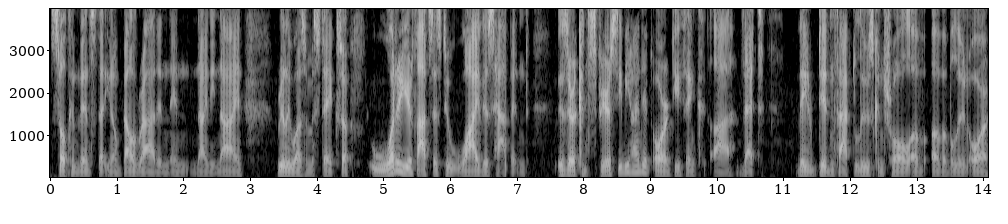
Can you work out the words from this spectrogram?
still convinced that, you know, Belgrade in, in 99 really was a mistake. So what are your thoughts as to why this happened? Is there a conspiracy behind it? Or do you think uh, that they did in fact lose control of, of a balloon or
